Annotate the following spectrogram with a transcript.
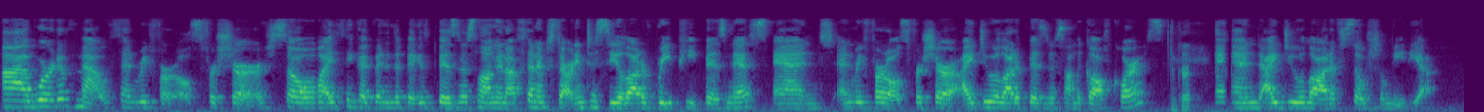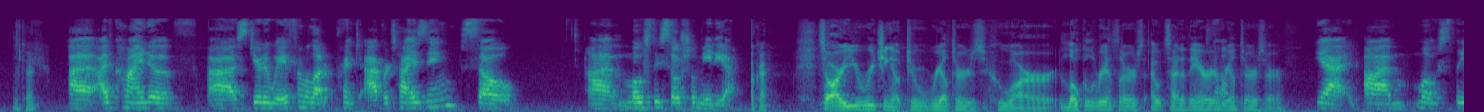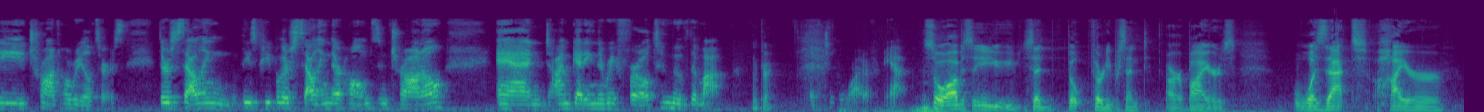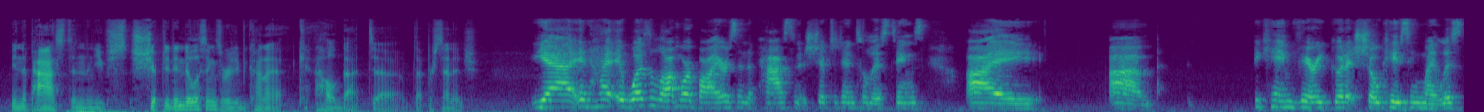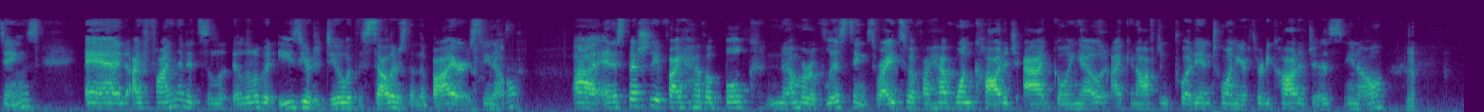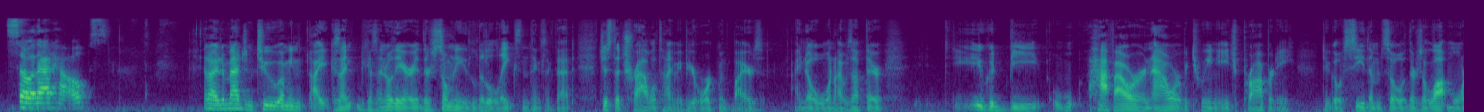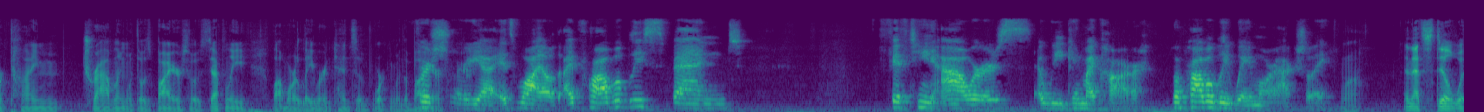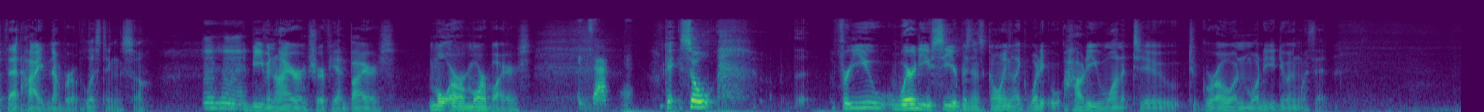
Uh, word of mouth and referrals for sure. So I think I've been in the biggest business long enough that I'm starting to see a lot of repeat business and and referrals for sure. I do a lot of business on the golf course, okay, and I do a lot of social media. Okay, uh, I've kind of uh, steered away from a lot of print advertising, so um, mostly social media. Okay. So, are you reaching out to realtors who are local realtors, outside of the area realtors, or? Yeah, um, mostly Toronto realtors. They're selling, these people are selling their homes in Toronto, and I'm getting the referral to move them up. Okay. To the water, yeah. So obviously, you said about 30% are buyers. Was that higher in the past and then you've shifted into listings, or have you kind of held that, uh, that percentage? Yeah, it ha- it was a lot more buyers in the past, and it shifted into listings. I um, became very good at showcasing my listings and i find that it's a, a little bit easier to deal with the sellers than the buyers you know uh, and especially if i have a bulk number of listings right so if i have one cottage ad going out i can often put in 20 or 30 cottages you know yep. so that helps and I'd imagine too. I mean, I because I because I know the area. There's so many little lakes and things like that. Just the travel time. If you're working with buyers, I know when I was up there, you could be half hour, an hour between each property to go see them. So there's a lot more time traveling with those buyers. So it's definitely a lot more labor intensive working with a buyer. For sure, yeah, it's wild. I probably spend 15 hours a week in my car, but probably way more actually. Wow. And that's still with that high number of listings. So mm-hmm. it'd be even higher, I'm sure, if you had buyers, more or more buyers. Exactly. Okay, so for you, where do you see your business going? Like, what? how do you want it to to grow, and what are you doing with it?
